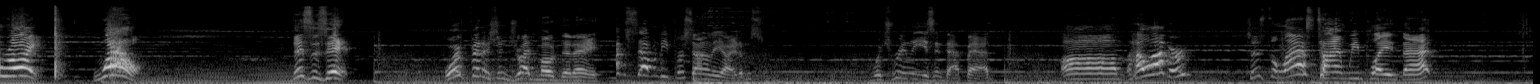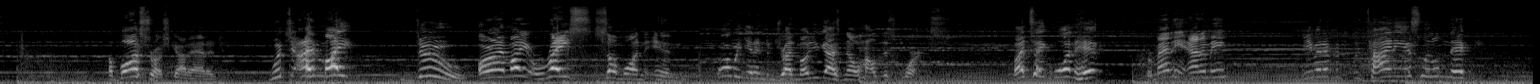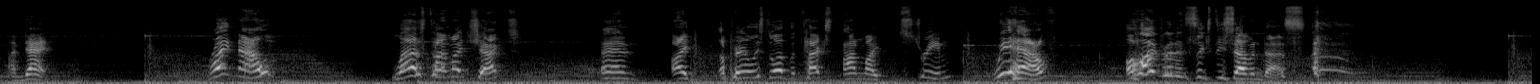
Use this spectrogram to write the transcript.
All right. Well, this is it. We're finishing dread mode today. I have 70% of the items, which really isn't that bad. Um, however, since the last time we played that, a boss rush got added, which I might do, or I might race someone in. Before we get into dread mode, you guys know how this works. If I take one hit from any enemy, even if it's tiniest little nick, I'm dead. Right now, last time I checked, and I apparently still have the text on my stream, we have 167 deaths.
